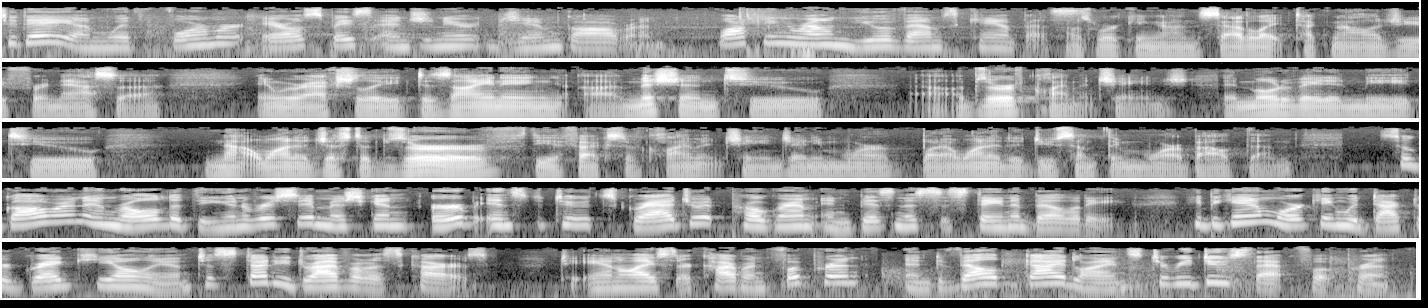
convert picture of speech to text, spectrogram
Today I'm with former aerospace engineer Jim Gawron walking around U of M's campus. I was working on satellite technology for NASA, and we were actually designing a mission to uh, observe climate change. It motivated me to not want to just observe the effects of climate change anymore, but I wanted to do something more about them. So Gawron enrolled at the University of Michigan Erb Institute's graduate program in business sustainability. He began working with Dr. Greg Keoleian to study driverless cars to analyze their carbon footprint and develop guidelines to reduce that footprint.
